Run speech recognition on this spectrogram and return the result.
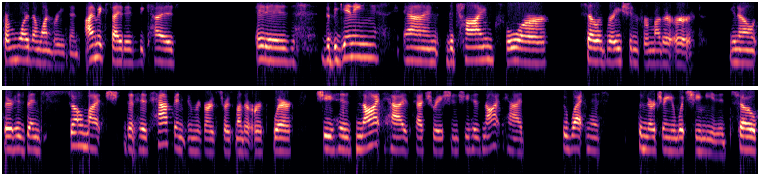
for more than one reason. I'm excited because it is the beginning and the time for celebration for Mother Earth. You know, there has been so much that has happened in regards towards Mother Earth where she has not had saturation, she has not had the wetness, the nurturing in which she needed. So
